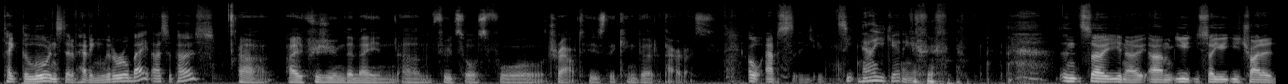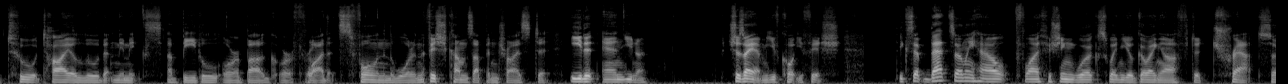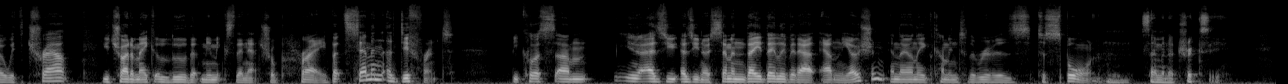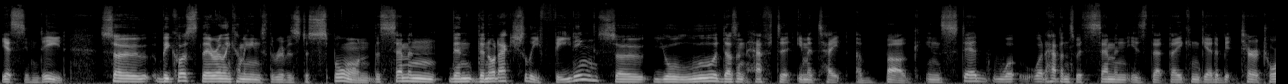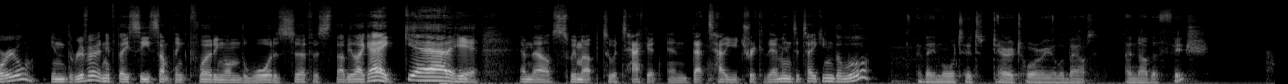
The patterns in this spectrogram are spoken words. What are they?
take the lure instead of having literal bait, I suppose. Uh, I presume the main um, food source for trout is the kingbird of paradise. Oh, absolutely. See, now you're getting it. and so you know, um, you so you, you try to, to tie a lure that mimics a beetle or a bug or a fly that's fallen in the water, and the fish comes up and tries to eat it, and you know, Shazam! You've caught your fish. Except that's only how fly fishing works when you're going after trout. So with trout, you try to make a lure that mimics their natural prey. But salmon are different because um, you know, as you as you know, salmon they, they live it out out in the ocean and they only come into the rivers to spawn. Hmm. Salmon are tricksy. Yes, indeed. So because they're only coming into the rivers to spawn, the salmon then they're not actually feeding, so your lure doesn't have to imitate a bug. Instead, what what happens with salmon is that they can get a bit territorial in the river, and if they see something floating on the water's surface, they'll be like, "Hey, get out of here!" and they'll swim up to attack it, and that's how you trick them into taking the lure. Are they more ter- territorial about another fish?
